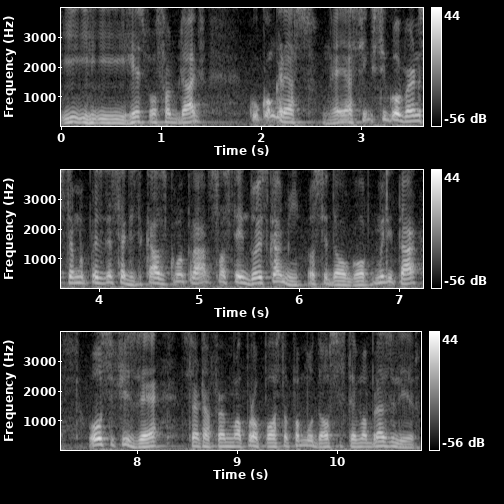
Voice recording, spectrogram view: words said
e, e, e, responsabilidade com o Congresso. Né? É assim que se governa o sistema presidencialista. Caso contrário, só se tem dois caminhos: ou se dá o golpe militar, ou se fizer, de certa forma, uma proposta para mudar o sistema brasileiro.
